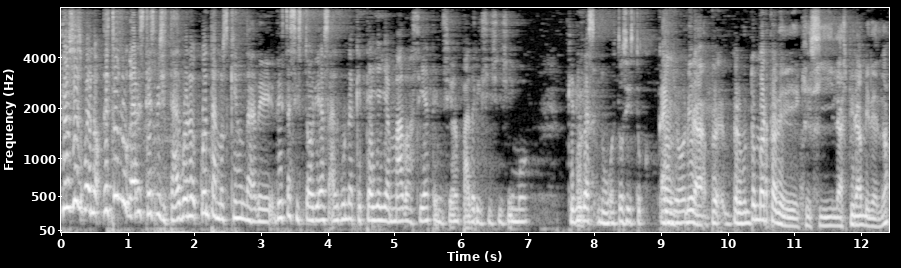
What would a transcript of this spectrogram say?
Entonces, bueno, de estos lugares que has visitado, bueno, cuéntanos qué onda de, de estas historias, alguna que te haya llamado así atención, padricísimo, que digas, no, esto sí es tu cañón. Mira, pre- preguntó Marta de que si las pirámides, ¿no?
